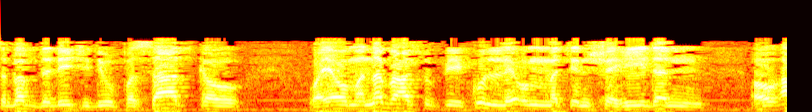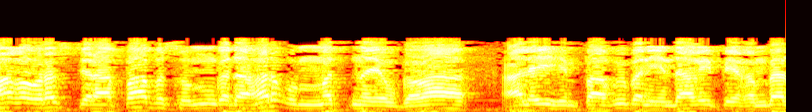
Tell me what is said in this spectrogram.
سبب د دې چې دیو فساد کو و یوم نبعث فی کل امه شهیدا او هغه ورځ چې را پاب سمګه د هر امت نه یو غوا علیهم پاغوبن انداغي پیغمبر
